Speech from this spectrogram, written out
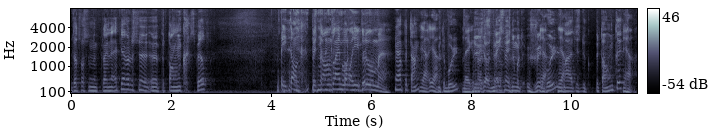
dat was een kleine... Heb jij wel eens eh eh, petanque gespeeld? Petank. Dus met een klein balletje bloemen. Ja, petanque. Ja, ja. Met de boel. Nee, ik heb dus de meeste mensen noemen het jeu de ja. maar het is natuurlijk petanque. Ja.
